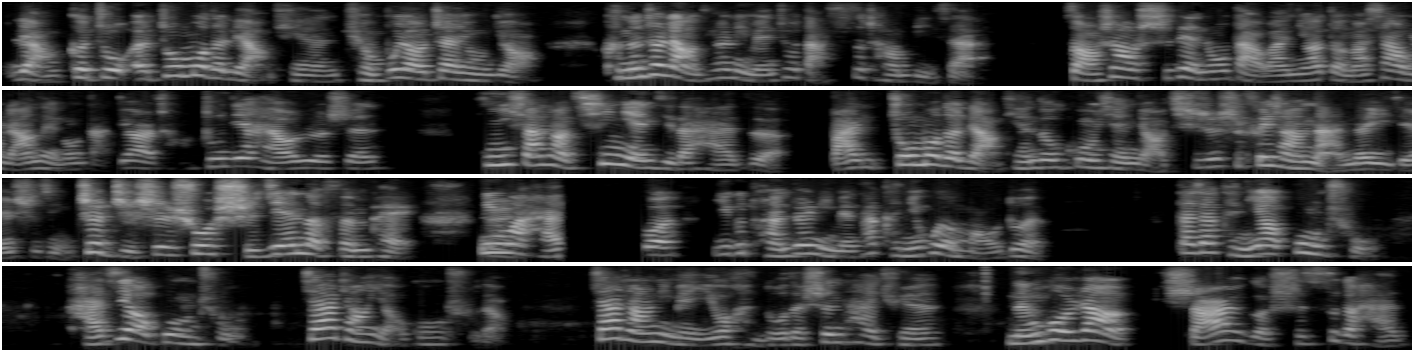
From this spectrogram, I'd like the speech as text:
两个周呃周末的两天全部要占用掉，可能这两天里面就打四场比赛，早上十点钟打完，你要等到下午两点钟打第二场，中间还要热身，你想想七年级的孩子。把周末的两天都贡献掉，其实是非常难的一件事情。这只是说时间的分配，另外还说一个团队里面他肯定会有矛盾，大家肯定要共处，孩子要共处，家长也要共处的。家长里面也有很多的生态圈，能够让十二个、十四个孩子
